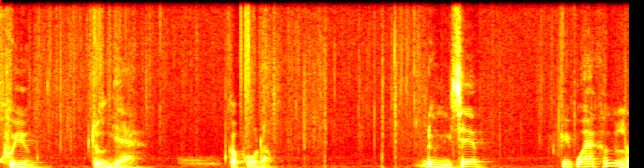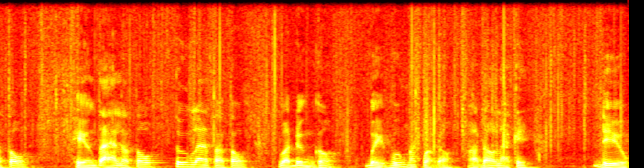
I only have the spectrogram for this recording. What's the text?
khuyên trưởng già cấp cô độc đừng xem cái quá khứ là tôi, hiện tại là tôi, tương lai là tôi, và đừng có bị vướng mắc vào đó. Và đó là cái điều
